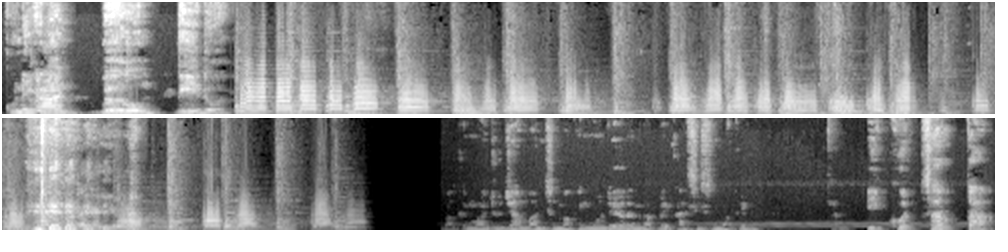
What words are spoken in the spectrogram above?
kuningan belum tidur. Semakin modern aplikasi semakin ikut serta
